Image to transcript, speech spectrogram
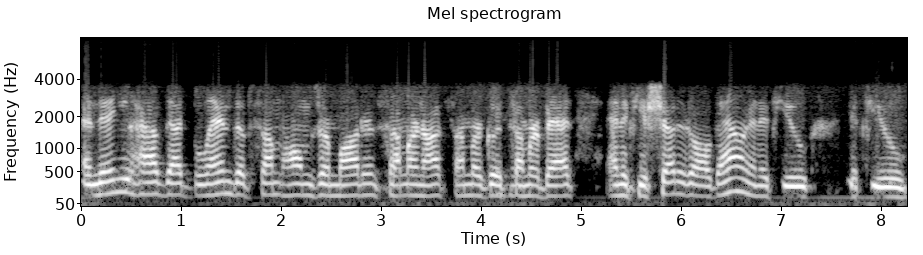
And then you have that blend of some homes are modern, some are not, some are good, some are bad. And if you shut it all down, and if you if you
